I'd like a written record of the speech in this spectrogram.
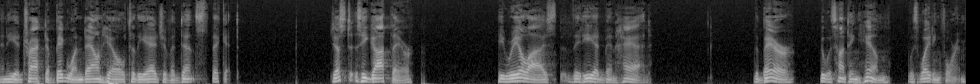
and he had tracked a big one downhill to the edge of a dense thicket. Just as he got there, he realized that he had been had. The bear who was hunting him was waiting for him,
